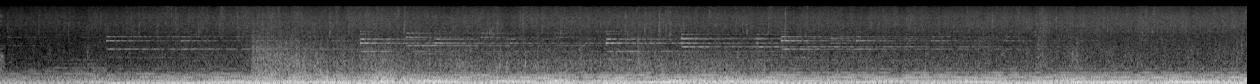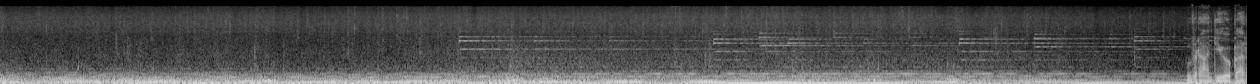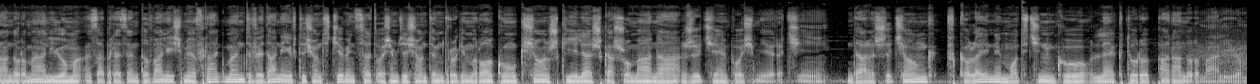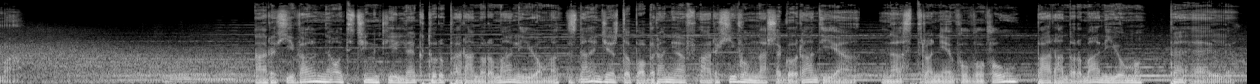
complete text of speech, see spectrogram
Radiu Paranormalium zaprezentowaliśmy fragment wydanej w 1982 roku książki Leszka Szumana Życie po śmierci. Dalszy ciąg w kolejnym odcinku Lektur Paranormalium. Archiwalne odcinki Lektur Paranormalium znajdziesz do pobrania w archiwum naszego radia na stronie www.paranormalium.pl.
